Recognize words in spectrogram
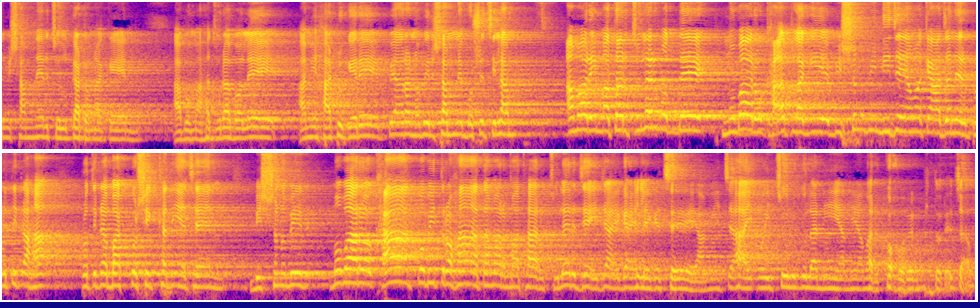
তুমি সামনের চুল কাটো না কেন? আবু মাহজুরা বলে, আমি হাঁটু গেড়ে পেয়ারা নবীর সামনে বসেছিলাম। আমার এই মাথার চুলের মধ্যে মুবারক হাত লাগিয়ে বিশ্বনবী নিজে আমাকে আজানের প্রতিটা হাত প্রতিটা বাক্য শিক্ষা দিয়েছেন। বিশ্বনবীর মোবারক হাত, পবিত্র হাত আমার মাথার চুলের যেই জায়গায় লেগেছে, আমি চাই ওই চুলগুলা নিয়ে আমি আমার কবরের ভিতরে যাব।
